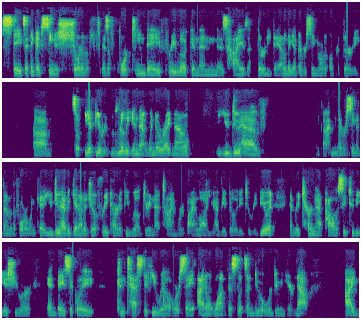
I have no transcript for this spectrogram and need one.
states, I think I've seen as short of a, as a 14 day free look and then as high as a 30 day. I don't think I've ever seen over, over 30. Um, so if you're really in that window right now, you do have I've never seen it done with a 401k. You do have a get out of jail free card, if you will, during that time where by law you have the ability to review it and return that policy to the issuer and basically contest, if you will, or say, I don't want this. Let's undo what we're doing here. Now, I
